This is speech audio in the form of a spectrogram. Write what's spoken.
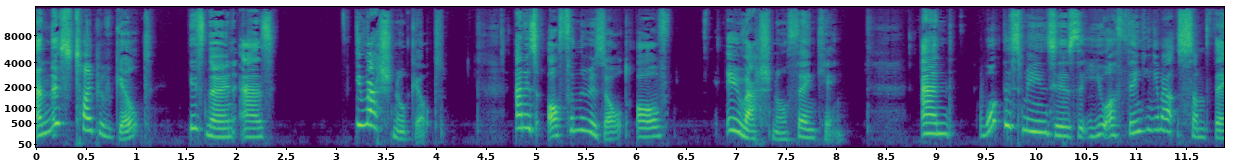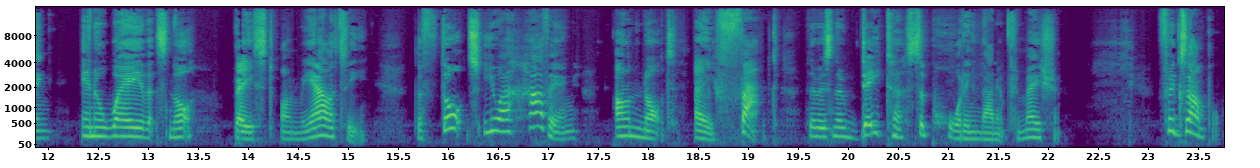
And this type of guilt is known as irrational guilt and is often the result of irrational thinking. And what this means is that you are thinking about something in a way that's not based on reality. The thoughts you are having are not a fact. There is no data supporting that information. For example,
